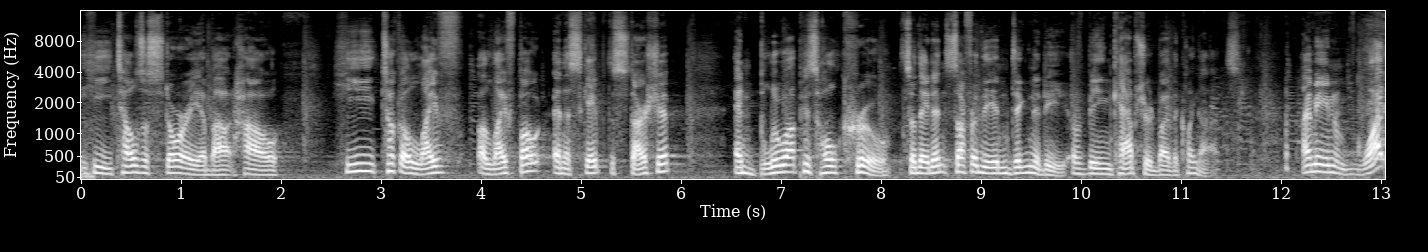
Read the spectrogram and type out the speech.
He tells a story about how he took a life a lifeboat and escaped the starship and blew up his whole crew so they didn't suffer the indignity of being captured by the Klingons. I mean, what?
